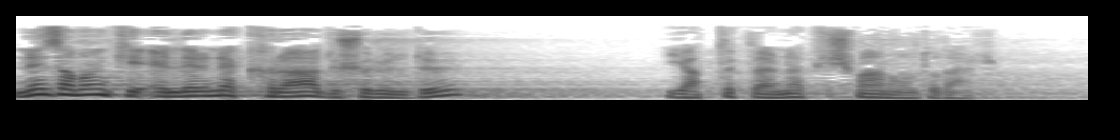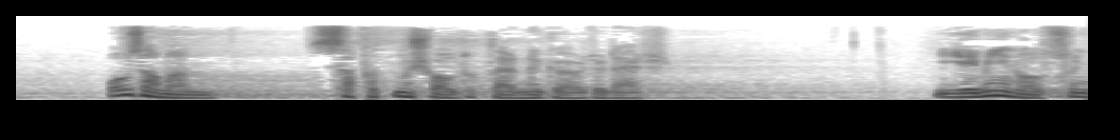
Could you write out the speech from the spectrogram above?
Ne zaman ki ellerine kırağa düşürüldü, yaptıklarına pişman oldular. O zaman sapıtmış olduklarını gördüler. Yemin olsun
